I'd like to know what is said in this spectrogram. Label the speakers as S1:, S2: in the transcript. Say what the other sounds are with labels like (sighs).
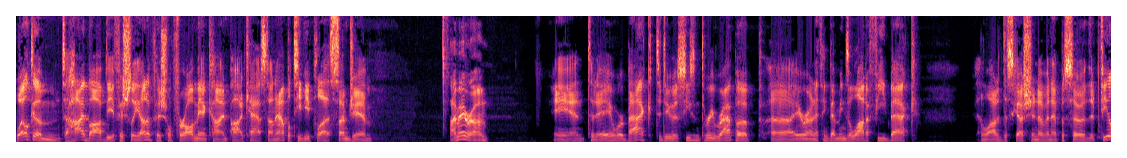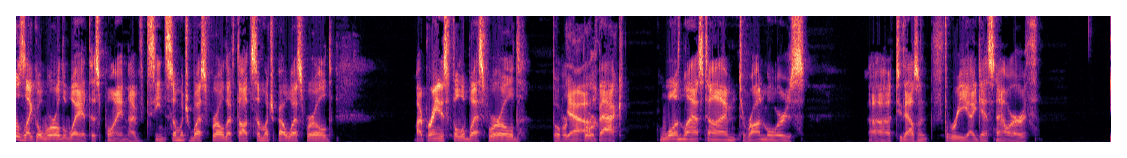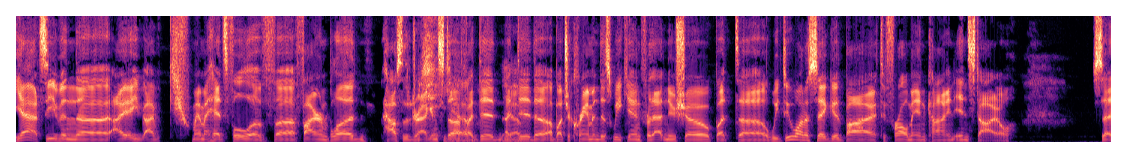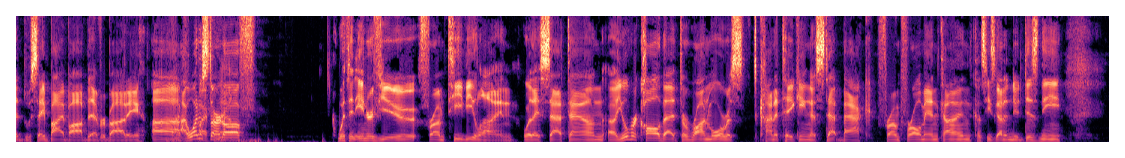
S1: Welcome to Hi Bob, the officially unofficial For All Mankind podcast on Apple TV Plus. I'm Jim.
S2: I'm Aaron.
S1: And today we're back to do a season three wrap up. Uh, Aaron, I think that means a lot of feedback and a lot of discussion of an episode that feels like a world away at this point. I've seen so much Westworld. I've thought so much about Westworld. My brain is full of Westworld, but we're,
S2: Yeah.
S1: we're back one last time to Ron Moore's uh, 2003, I guess now, Earth.
S2: Yeah, it's even. Uh, I, I, man, my head's full of uh, Fire and Blood, House of the Dragon (laughs) stuff.
S1: Yep,
S2: I did,
S1: yep.
S2: I did uh, a bunch of cramming this weekend for that new show. But uh, we do want to say goodbye to For All Mankind in style. Said we say bye, Bob, to everybody. Uh, I want to start off with an interview from TV Line where they sat down. Uh, you'll recall that Ron Moore was kind of taking a step back from For All Mankind because he's got a new Disney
